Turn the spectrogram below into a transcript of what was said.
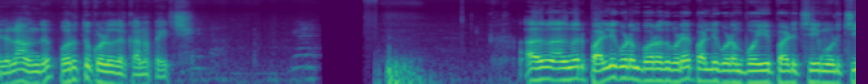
இதெல்லாம் வந்து பொறுத்து கொள்வதற்கான பயிற்சி. அது அது மாதிரி பள்ளிக்கூடம் போகிறது கூட பள்ளிக்கூடம் போய் படித்து முடித்து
